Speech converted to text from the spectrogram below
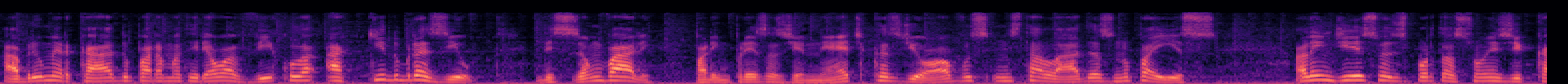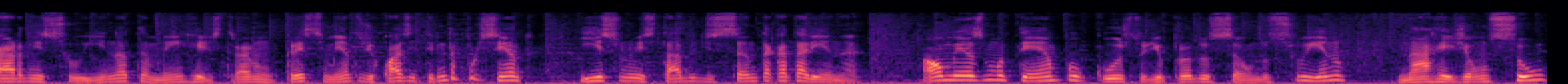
abriu mercado para material avícola aqui do Brasil. Decisão vale para empresas genéticas de ovos instaladas no país. Além disso, as exportações de carne suína também registraram um crescimento de quase 30%, isso no estado de Santa Catarina. Ao mesmo tempo, o custo de produção do suíno na região sul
